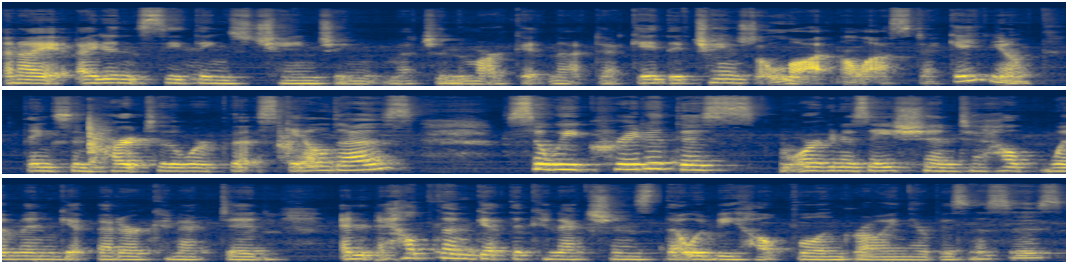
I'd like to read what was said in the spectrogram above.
And I, I didn't see things changing much in the market in that decade. They've changed a lot in the last decade, you know, thanks in part to the work that Scale does. So we created this organization to help women get better connected and help them get the connections that would be helpful in growing their businesses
